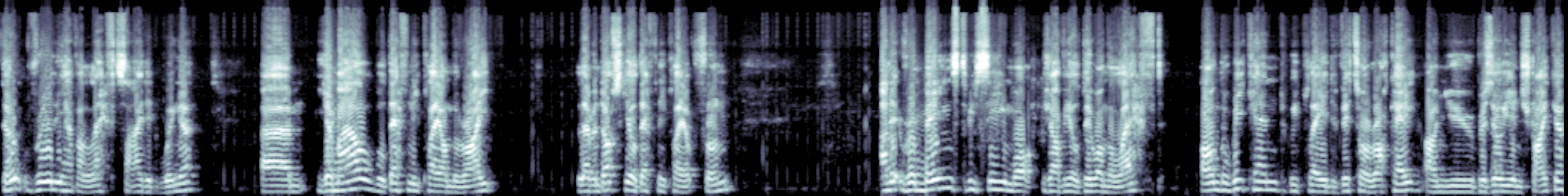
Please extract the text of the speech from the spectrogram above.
don't really have a left-sided winger. Um, Yamal will definitely play on the right. Lewandowski will definitely play up front. And it remains to be seen what Xavi will do on the left. On the weekend, we played Vitor Roque, our new Brazilian striker.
